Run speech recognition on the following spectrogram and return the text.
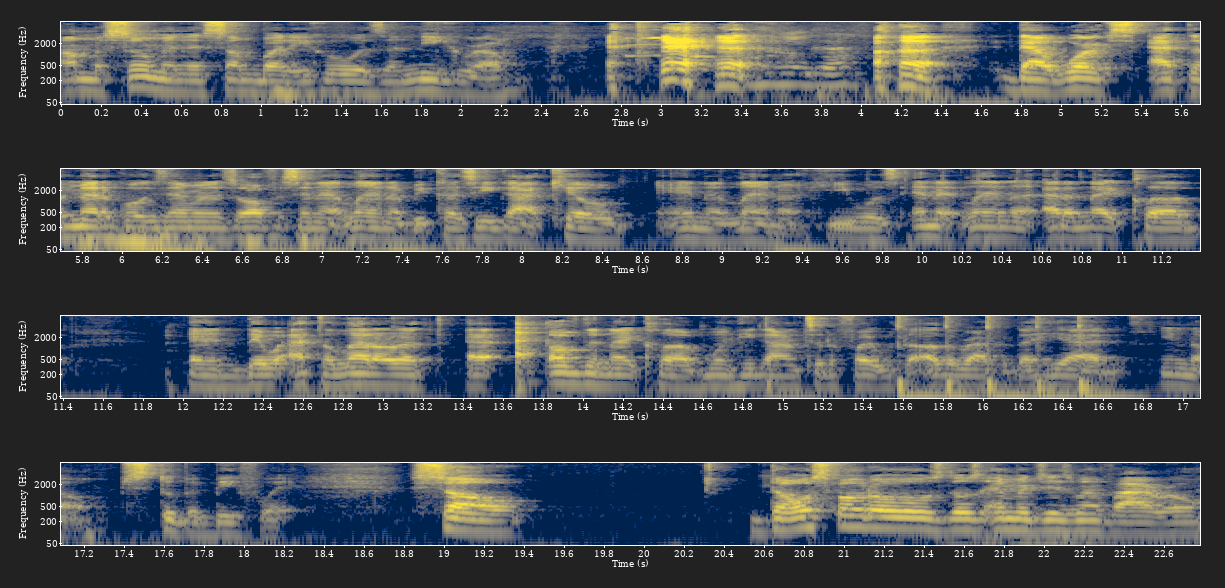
I'm assuming is somebody who is a Negro Negro. that works at the medical examiner's office in Atlanta because he got killed in Atlanta. He was in Atlanta at a nightclub, and they were at the at, of the nightclub when he got into the fight with the other rapper that he had, you know, stupid beef with. So those photos, those images went viral.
